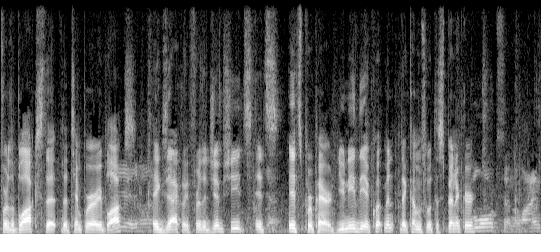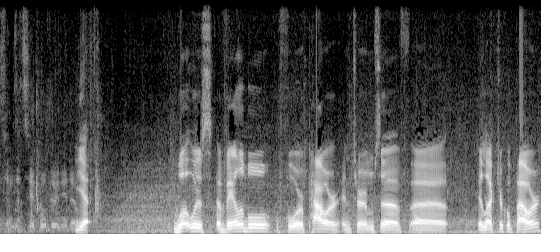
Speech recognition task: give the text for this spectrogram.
for the blocks that the temporary blocks. Yeah, yeah. Exactly for the jib sheets. It's it's prepared. You need the equipment that comes with the spinnaker. Blocks and lines and that's it. What do you need? else? Yeah. What was available for power in terms of uh, electrical power?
